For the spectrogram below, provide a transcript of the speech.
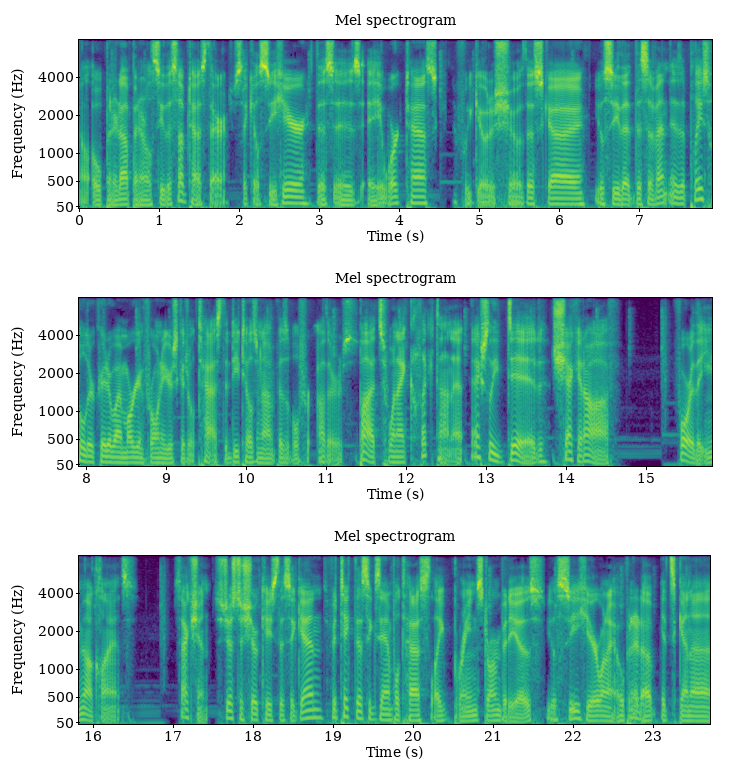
I'll open it up and it'll see the subtask there. Just like you'll see here, this is a work task. If we go to show this guy, you'll see that this event is a placeholder created by Morgen for one of your scheduled tasks. The details are not visible for others. But when I clicked on it, it actually did check it off for the email clients section. So just to showcase this again, if I take this example test like brainstorm videos, you'll see here when I open it up, it's gonna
